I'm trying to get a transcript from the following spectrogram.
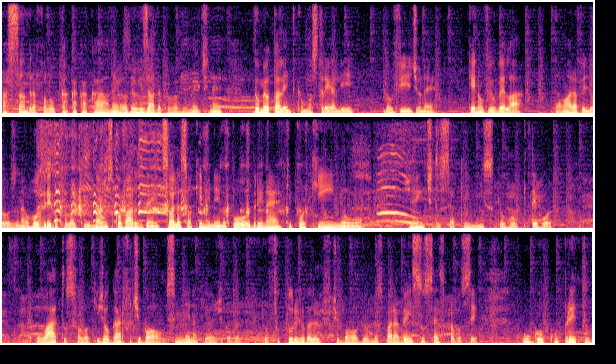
A Sandra falou kkkk, né? Ela deu risada provavelmente, né, do meu talento que eu mostrei ali no vídeo, né? Quem não viu, vê lá. Tá maravilhoso, né? O Rodrigo falou aqui, não escovar os dentes. Olha só que menino podre, né? Que porquinho. Gente do céu, que isso, que horror, que terror. O Atos falou aqui, jogar futebol. Esse menino aqui é jogador, o futuro jogador de futebol, viu? Meus parabéns, sucesso para você. O Goku Preto,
